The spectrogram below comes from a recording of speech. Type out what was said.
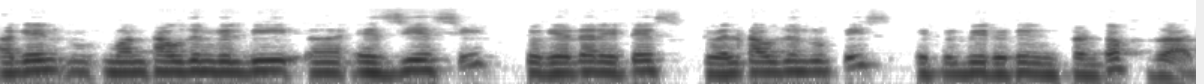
Again, 1000 will be uh, SGST. Together it is 12,000 rupees. It will be written in front of Raj.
